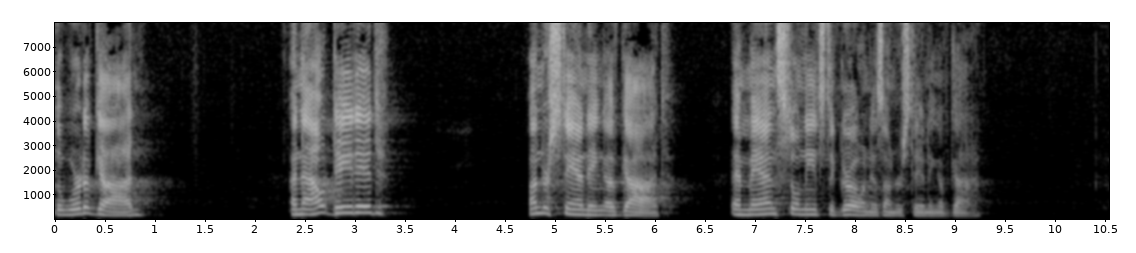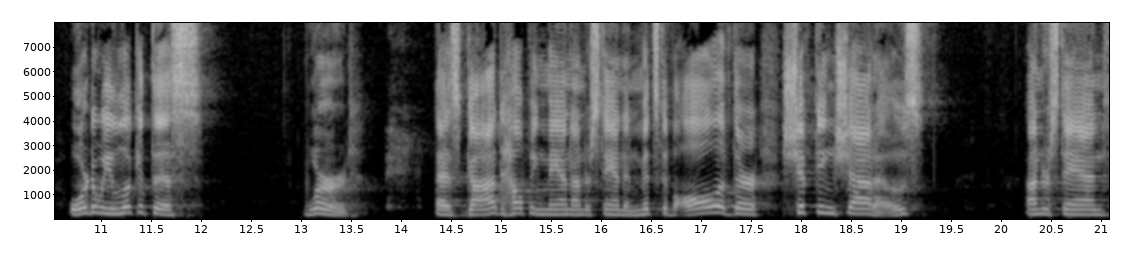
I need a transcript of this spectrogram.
the Word of God, an outdated understanding of God, and man still needs to grow in his understanding of God? Or do we look at this word as God helping man understand in midst of all of their shifting shadows, understand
